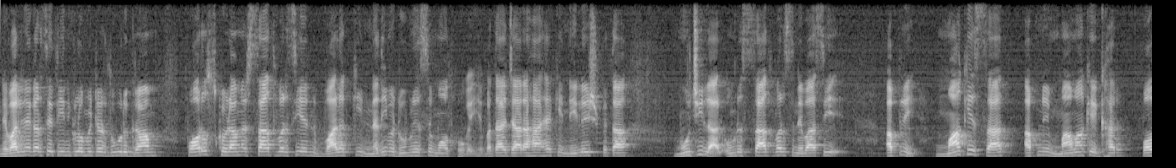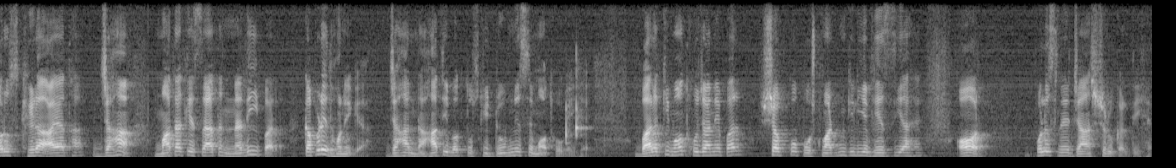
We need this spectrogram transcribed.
निवाली नगर से तीन किलोमीटर दूर ग्राम पौरुसखेड़ा में सात वर्षीय बालक की नदी में डूबने से मौत हो गई है। बताया जा रहा है कि नीलेश पिता मूचीलाल उम्र सात वर्ष निवासी अपनी माँ के साथ अपने मामा के घर पौरुसखेड़ा आया था, जहाँ माता के साथ नदी पर कपड़े धोने गया, जहाँ नहाते वक्त उसकी डूबने से मौत हो गई है। बालक की मौत हो जाने पर शव को पोस्टमार्टम के लिए भेज दिया है और पुलिस ने जाँच शुरू कर दी है।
